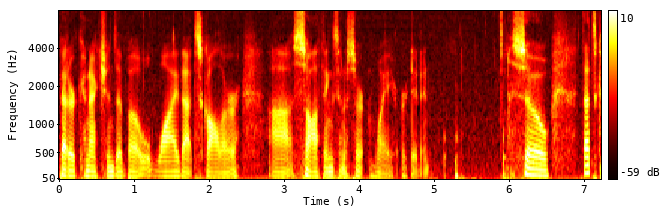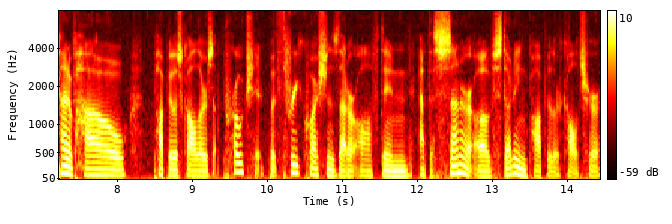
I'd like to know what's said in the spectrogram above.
better connections about why that scholar uh, saw things in a certain way or didn't. So that's kind of how popular scholars approach it, but three questions that are often at the center of studying popular culture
